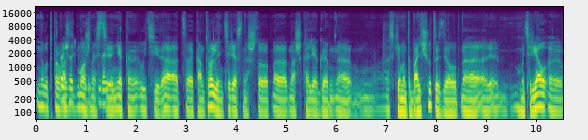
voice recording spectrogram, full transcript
Ну вот про возможность не уйти да, от э, контроля. Интересно, что э, наша коллега э, Скирман Табальчута сделал э, материал э,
